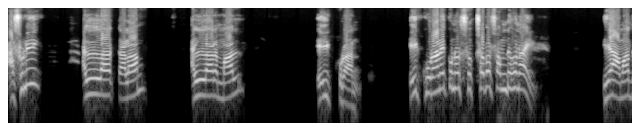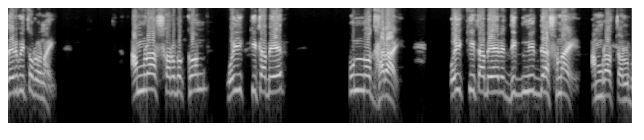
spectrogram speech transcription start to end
আসলেই আল্লাহ কালাম, আল্লাহর মাল, এই কোরআন। এই কোরআনে কোনো শোকসা বা সন্দেহ নাই, ইহা আমাদের ভিতরও নাই। আমরা সর্বক্ষণ ওই কিতাবের পূর্ণ ধারায় ওই কিতাবের দিক নির্দেশনায় আমরা চলব।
